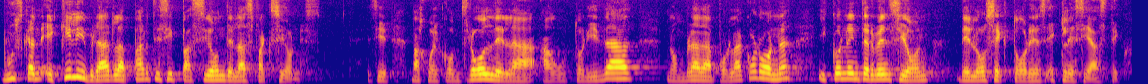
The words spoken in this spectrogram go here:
buscan equilibrar la participación de las facciones, es decir, bajo el control de la autoridad, nombrada por la corona y con la intervención de los sectores eclesiásticos.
